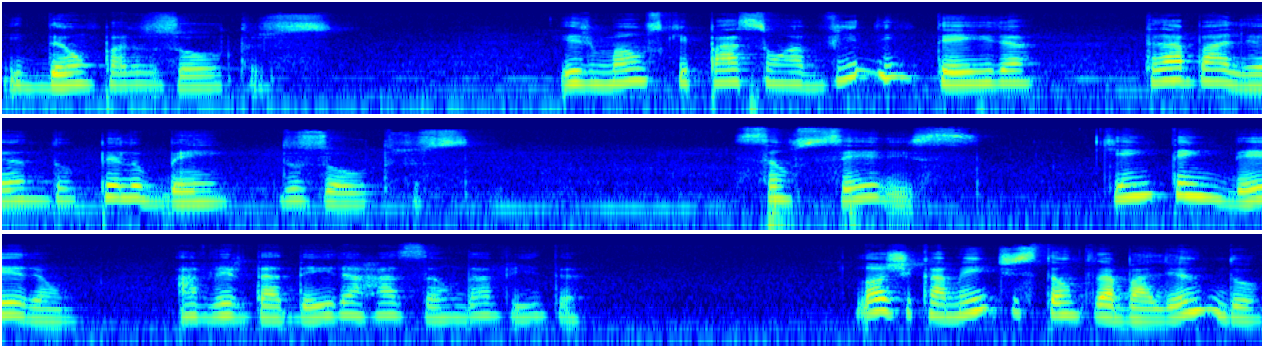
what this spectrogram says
e dão para os outros. Irmãos que passam a vida inteira trabalhando pelo bem dos outros. São seres que entenderam a verdadeira razão da vida. Logicamente, estão trabalhando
